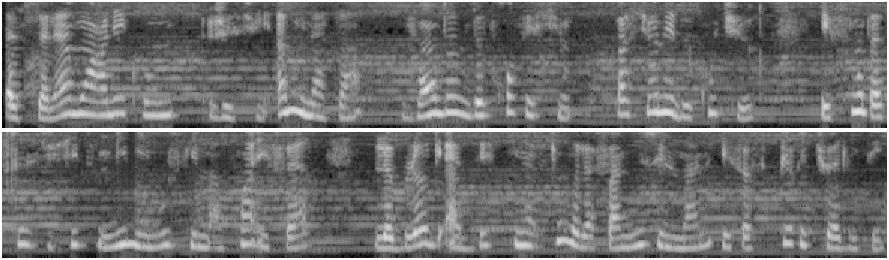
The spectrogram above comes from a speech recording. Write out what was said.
Assalamu alaikum, je suis Aminata, vendeuse de profession, passionnée de couture et fondatrice du site mimimuslima.fr, le blog à destination de la femme musulmane et sa spiritualité.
